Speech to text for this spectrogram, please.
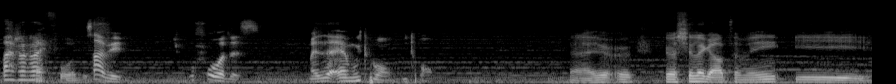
Vai, vai, vai. Tá Sabe? Tipo, foda-se. Mas é, é, muito bom, muito bom. É, eu, eu, eu, achei legal também. E.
